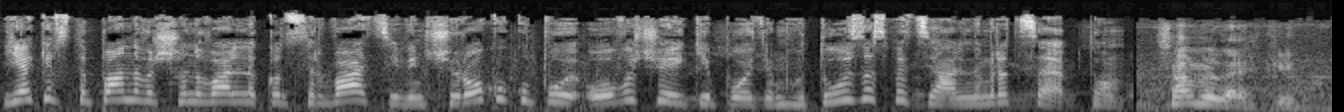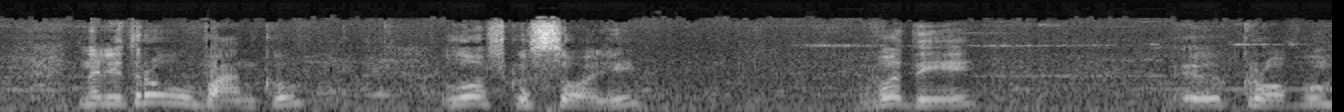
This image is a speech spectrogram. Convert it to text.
Яків Степанович шанувальник консервації. Він щороку купує овочі, які потім готує за спеціальним рецептом. Саме легкий. На літрову банку, ложку солі, води, кропу,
